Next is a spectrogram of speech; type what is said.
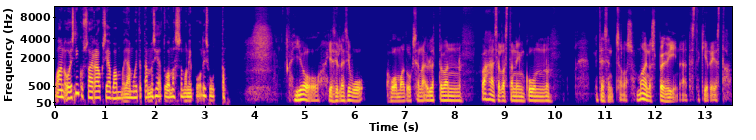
vaan olisi niin kuin sairauksia, vammoja ja muita tämmöisiä tuomassa monipuolisuutta. Joo, ja silleen sivu huomautuksena yllättävän vähän sellaista niin kuin, miten se nyt sanoisi, mainospöhinää tästä kirjasta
